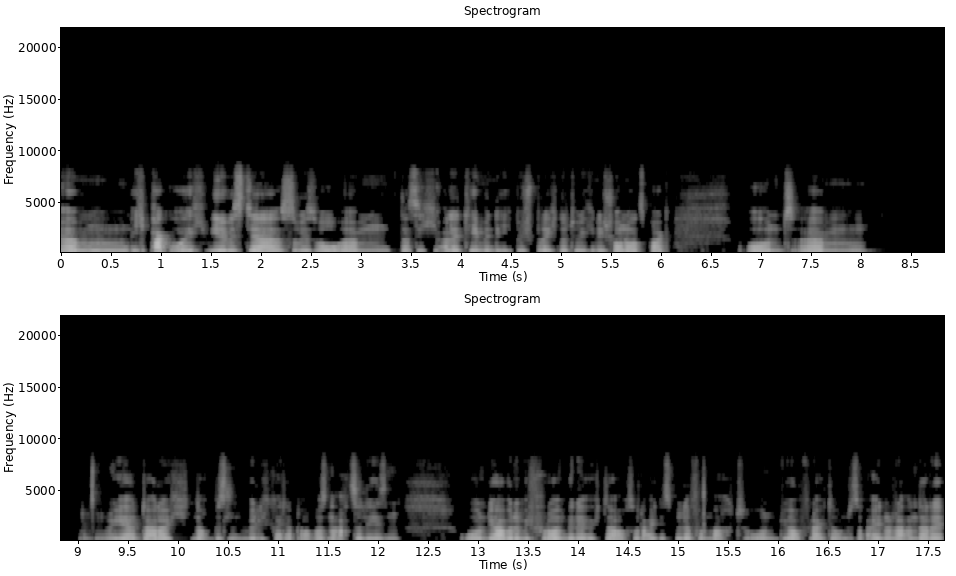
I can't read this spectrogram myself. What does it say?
Ähm, ich packe euch, wie ihr wisst ja sowieso, ähm, dass ich alle Themen, die ich bespreche, natürlich in die Shownotes packe. Und ähm, ihr dadurch noch ein bisschen Möglichkeit habt, auch was nachzulesen. Und ja, würde mich freuen, wenn ihr euch da auch so ein eigenes Bild davon macht und ja, vielleicht auch das ein oder andere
